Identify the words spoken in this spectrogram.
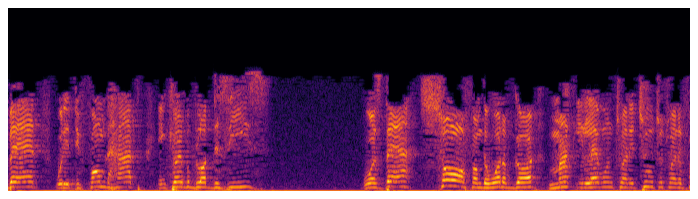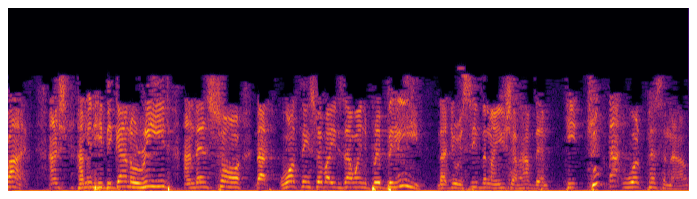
bed with a deformed heart, incurable blood disease, was there, saw from the Word of God, Mark 11, 22 to 25. And I mean, he began to read and then saw that what things soever you desire when you pray, believe that you receive them and you shall have them. He took that word personal,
